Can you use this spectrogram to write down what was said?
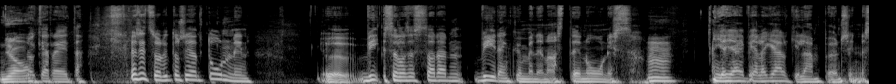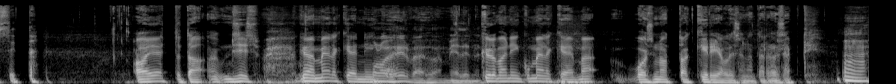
Joo. nökäreitä. Ja sitten se oli tosiaan tunnin vi, sellaisessa 150 asteen uunissa. Mm. Ja jäi vielä jälkilämpöön sinne sitten. Ai että, ta, siis kyllä melkein niin Mulla on kuin, hirveän hyvä mieli nyt. kyllä mä niin kuin melkein, mä voisin ottaa kirjallisena tämän reseptin. Mm.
